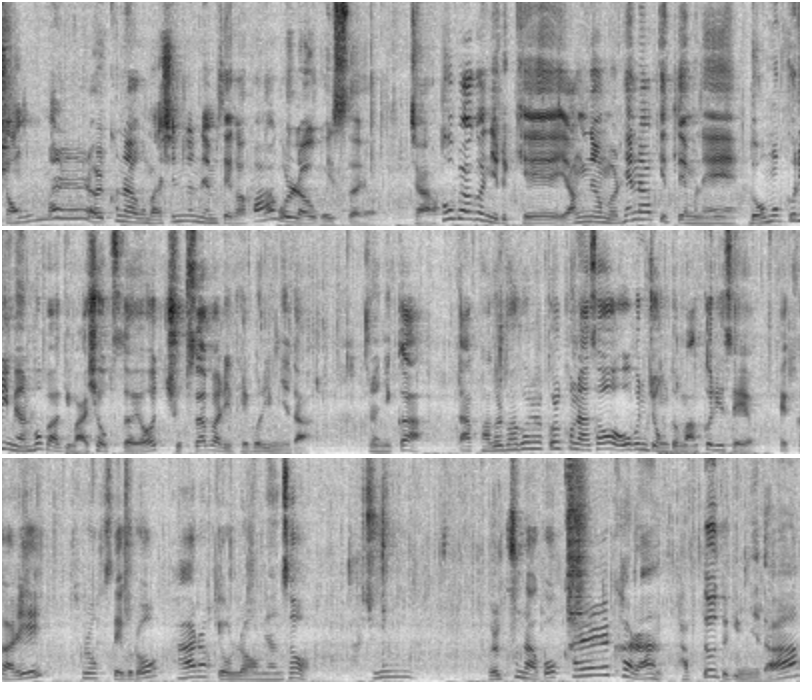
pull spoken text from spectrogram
정말 얼큰하고 맛있는 냄새가 확 올라오고 있어요. 자, 호박은 이렇게 양념을 해놨기 때문에 너무 끓이면 호박이 맛이 없어요. 죽사발이 돼버립니다. 그러니까 딱 바글바글 끓고 나서 5분 정도만 끓이세요. 색깔이 초록색으로 파랗게 올라오면서 아주 얼큰하고 칼칼한 밥도둑입니다.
